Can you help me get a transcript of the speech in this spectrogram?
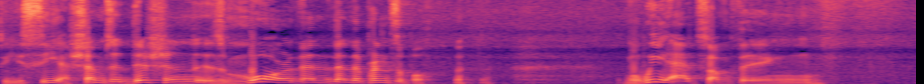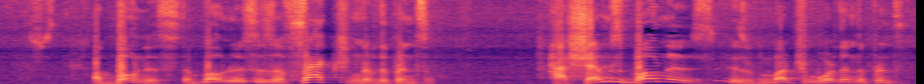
So you see, Hashem's addition is more than, than the principle. when we add something, a bonus, the bonus is a fraction of the principle. Hashem's bonus is much more than the principle.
